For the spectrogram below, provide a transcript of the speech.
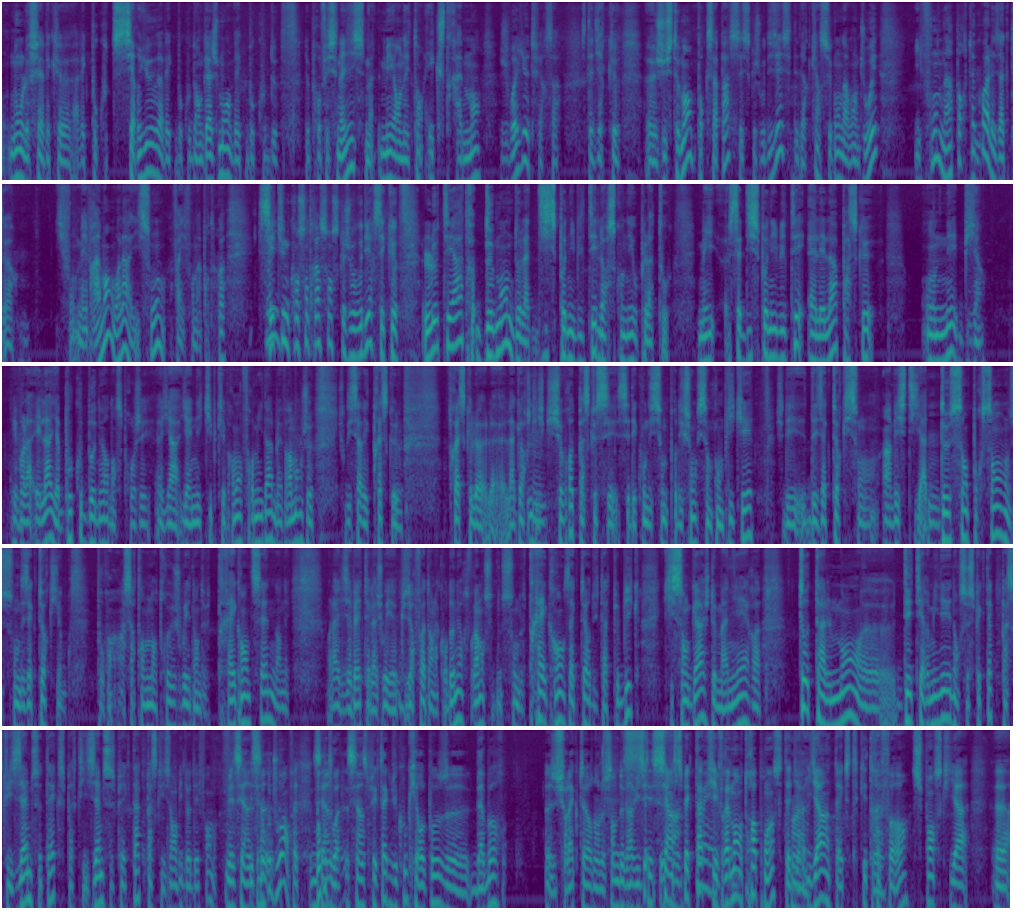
Nous, on le fait avec, euh, avec beaucoup de sérieux, avec beaucoup d'engagement, avec beaucoup de, de professionnalisme, mais en étant extrêmement joyeux de faire ça. C'est-à-dire que, euh, justement, pour que ça passe, c'est ce que je vous disais, c'est-à-dire 15 secondes avant de jouer, ils font n'importe quoi, les acteurs. Ils font, mais vraiment, voilà, ils sont, enfin, ils font n'importe quoi. C'est Oui. une concentration. Ce que je veux vous dire, c'est que le théâtre demande de la disponibilité lorsqu'on est au plateau. Mais cette disponibilité, elle est là parce que on est bien. Et voilà. Et là, il y a beaucoup de bonheur dans ce projet. Il y a, il y a une équipe qui est vraiment formidable. Et vraiment, je, je vous dis ça avec presque presque la, la gorge qui, qui chevrotte parce que c'est des conditions de production qui sont compliquées. J'ai des, des acteurs qui sont investis à 200%. Ce sont des acteurs qui ont, pour un certain nombre d'entre eux, joué dans de très grandes scènes. Dans des, voilà, Elisabeth, elle a joué plusieurs fois dans la cour d'honneur. Vraiment, ce sont de très grands acteurs du théâtre public qui s'engagent de manière euh, totalement euh, déterminée dans ce spectacle parce qu'ils aiment ce texte, parce qu'ils aiment ce spectacle, parce qu'ils ont envie de le défendre. Mais c'est beaucoup un- de joie en fait, c'est beaucoup un- de joie. C'est un spectacle du coup qui repose euh, d'abord euh, sur l'acteur dans le centre de gravité. C'est un spectacle Oui, qui est vraiment en trois points, c'est-à-dire Ouais. il y a un texte qui est très Ouais. fort. Je pense qu'il y a euh,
